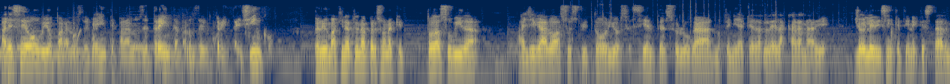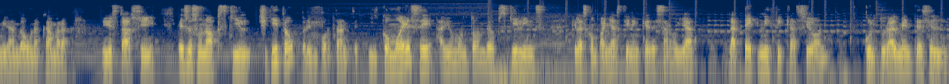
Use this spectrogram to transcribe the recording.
Parece obvio para los de 20, para los de 30, para los de 35, pero imagínate una persona que toda su vida ha llegado a su escritorio, se siente en su lugar, no tenía que darle la cara a nadie. Y hoy le dicen que tiene que estar mirando a una cámara y está así. Eso es un upskill chiquito, pero importante. Y como ese, hay un montón de upskillings que las compañías tienen que desarrollar. La tecnificación, culturalmente, es el,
